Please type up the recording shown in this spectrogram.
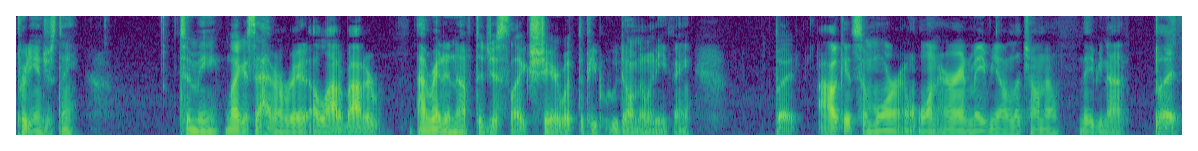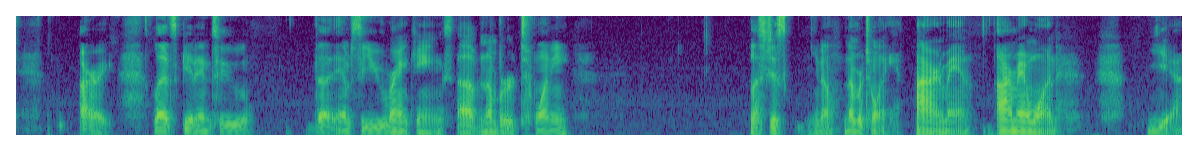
Pretty interesting to me. Like I said, I haven't read a lot about her. I read enough to just like share with the people who don't know anything. But I'll get some more on her and maybe I'll let y'all know. Maybe not. But all right, let's get into the MCU rankings of number 20. Let's just, you know, number 20, Iron Man. Iron Man 1. Yeah,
